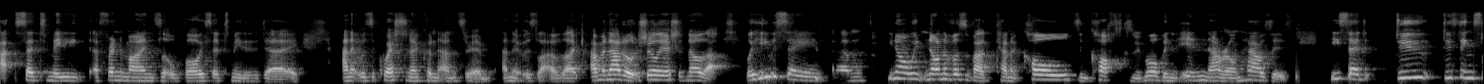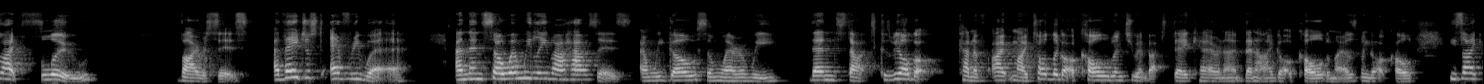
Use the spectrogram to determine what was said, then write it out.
uh, said to me a friend of mine's little boy said to me the other day and it was a question i couldn't answer him and it was like i was like i'm an adult surely i should know that. Well he was saying um you know we, none of us have had kind of colds and coughs because we've all been in our own houses. He said do do things like flu viruses are they just everywhere? And then so when we leave our houses and we go somewhere and we then start because we all got kind of I, my toddler got a cold when she went back to daycare and I, then i got a cold and my husband got a cold. He's like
